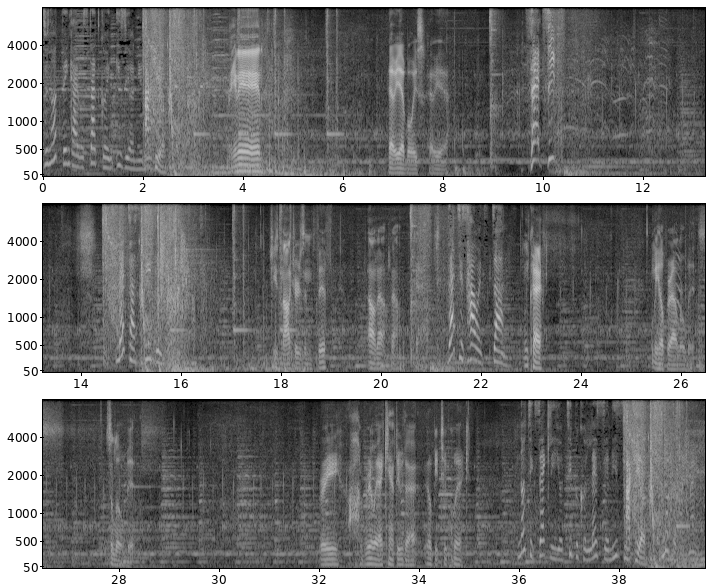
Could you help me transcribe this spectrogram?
Do not think I will start going easy on you now. Accio. Bring it in. Hell yeah, boys. Hell yeah. That's it. Let us see this. She's knocked hers in fifth. Oh no, no. Okay. That is how it's done. Okay. Let me help her out a little bit. Just a little bit. Three. Ah, really, I can't do that. It'll be too quick. Not exactly your typical lesson, is it? Accio. Not that I mind.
